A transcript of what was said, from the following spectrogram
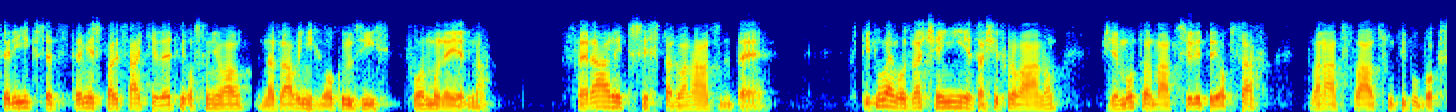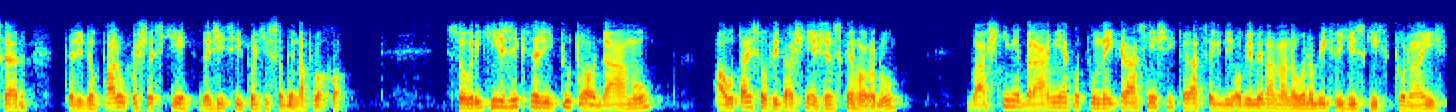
který před téměř 50 lety oslňoval na závodních okruzích Formule 1. Ferrari 312B. V typovém označení je zašifrováno, že motor má 3 litry obsah, 12 válců typu boxer, tedy do paru po šesti ležících proti sobě na plocho. Jsou rytíři, kteří tuto dámu, auta jsou v italštině ženského rodu, vášnivě brání jako tu nejkrásnější, která se kdy objevila na novodobých rytířských turnajích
